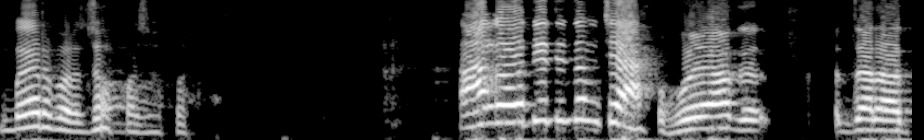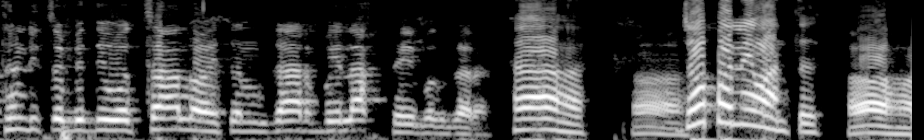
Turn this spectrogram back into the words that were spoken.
बर बर झोपा झोपा. अंगावर येते तुमच्या? होय अग जरा थंडीचा बी दिवस चालू आहे आणि गार बी लागतंय बघ जरा. हा हा. हा. झोपा नाही म्हणत हा हा.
